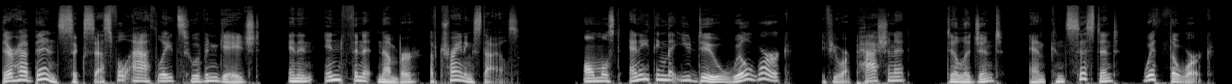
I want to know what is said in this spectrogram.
There have been successful athletes who have engaged in an infinite number of training styles. Almost anything that you do will work if you are passionate, diligent, and consistent with the work.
